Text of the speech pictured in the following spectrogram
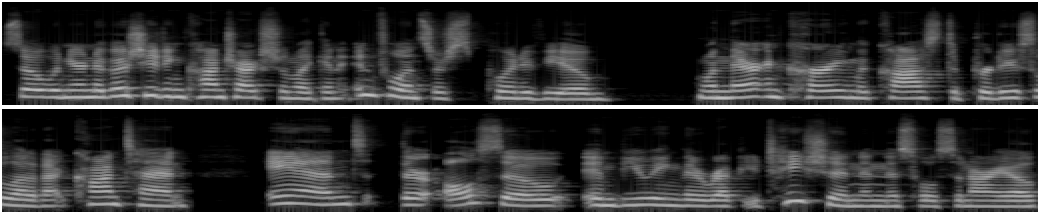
So when you're negotiating contracts from like an influencer's point of view, when they're incurring the cost to produce a lot of that content and they're also imbuing their reputation in this whole scenario,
